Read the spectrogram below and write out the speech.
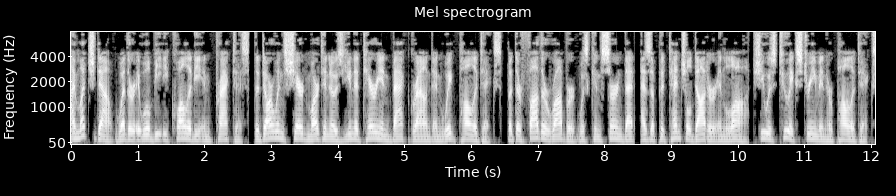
I much doubt whether it will be equality in practice. The Darwins shared Martineau's Unitarian background and Whig politics, but their father Robert was concerned that, as a potential daughter-in-law, she was too extreme in her politics.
